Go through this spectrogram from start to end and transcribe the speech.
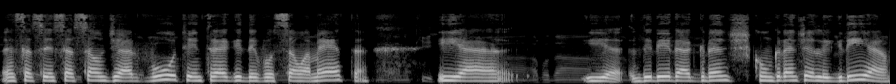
essa sensação de arvut, entrega e devoção à meta, e, a, e a, a grande, com grande alegria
